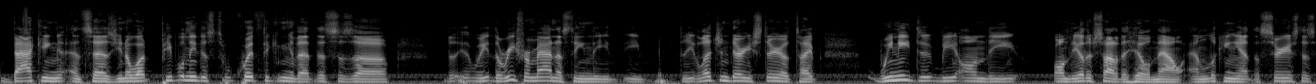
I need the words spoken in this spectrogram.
backing and says, you know what, people need to quit thinking that this is a the, we, the reefer madness thing, the, the the legendary stereotype. We need to be on the on the other side of the hill now and looking at the seriousness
